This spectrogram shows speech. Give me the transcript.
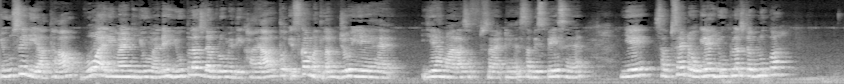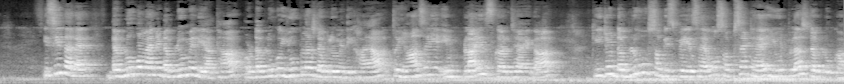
u से लिया था, वो एलिमेंट u मैंने u प्लस डब्ल्यू में दिखाया तो इसका मतलब जो ये है, ये हमारा सबसेट है सब स्पेस है, ये सबसेट हो गया u प्लस डब्ल्यू का। इसी तरह w को मैंने w में लिया था और w को u प्लस डब्ल्यू में दिखाया तो यहाँ से ये इंप्लाइज कर जाएगा कि जो w सब स्पेस है, वो सबसेट है u प्लस डब्ल्यू का।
